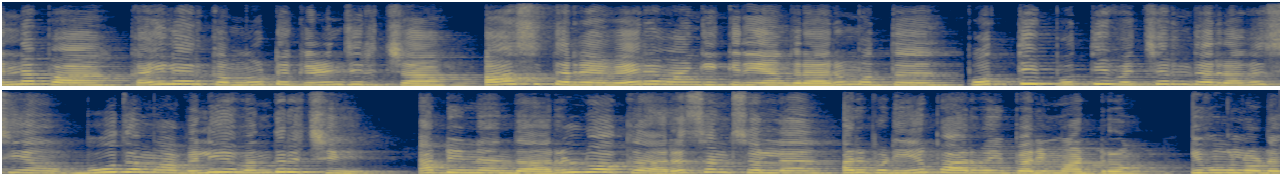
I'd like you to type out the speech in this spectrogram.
என்னப்பா கையில் இருக்க மூட்டை கிழிஞ்சிருச்சா? காசு தர்றேன் வேற வாங்கிக்கிறியாங்கிற அருமுத்து. பொத்தி பொத்தி வச்சிருந்த ரகசியம் பூதமா வெளியே வந்துருச்சு அப்படின்னு அந்த அருள்வாக்கு அரசன் சொல்ல மறுபடியும் பார்வை பரிமாற்றம். இவங்களோட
